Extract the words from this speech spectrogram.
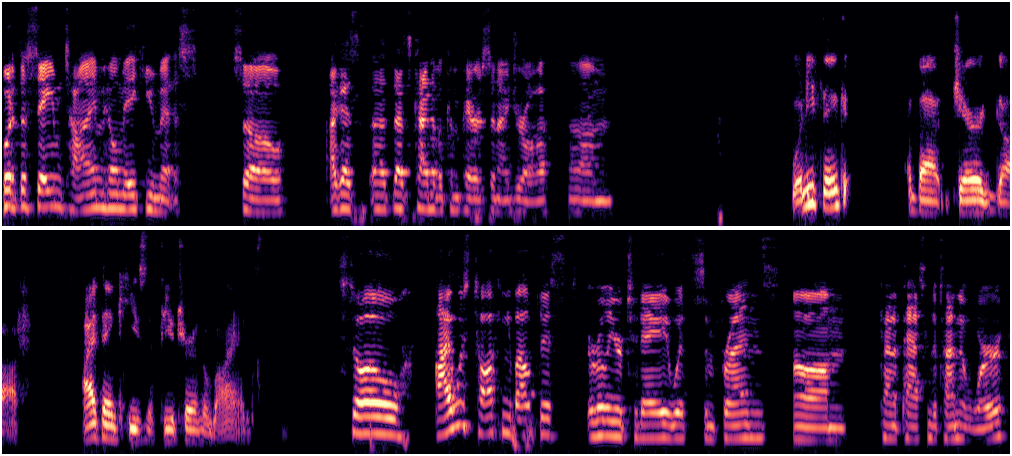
but at the same time, he'll make you miss. So I guess that, that's kind of a comparison I draw. Um, what do you think about Jared Goff? I think he's the future of the Lions. So I was talking about this earlier today with some friends. Um, kind of passing the time at work.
